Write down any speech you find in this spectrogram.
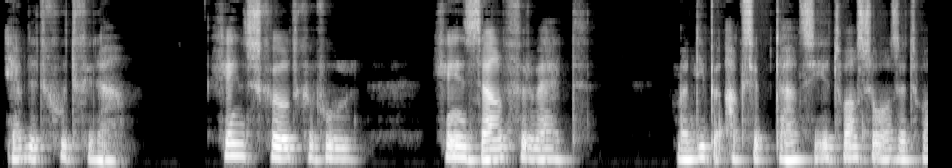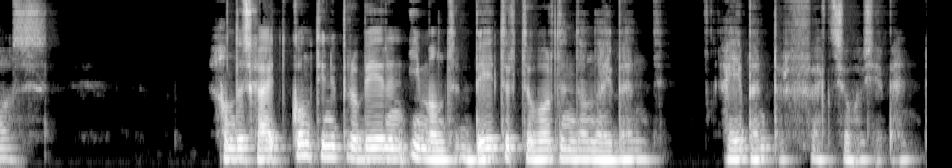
Je hebt het goed gedaan. Geen schuldgevoel, geen zelfverwijt, maar diepe acceptatie. Het was zoals het was. Anders ga je continu proberen iemand beter te worden dan dat je bent. En je bent perfect zoals je bent.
